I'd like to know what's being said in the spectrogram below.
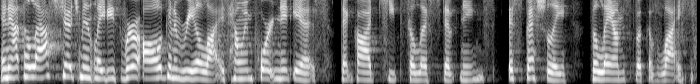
And at the last judgment, ladies, we're all going to realize how important it is that God keeps a list of names, especially the Lamb's Book of Life.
